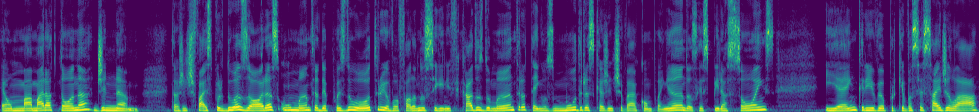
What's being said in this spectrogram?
É uma maratona de Nam. Então, a gente faz por duas horas, um mantra depois do outro. E eu vou falando os significados do mantra. Tem os mudras que a gente vai acompanhando, as respirações. E é incrível porque você sai de lá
